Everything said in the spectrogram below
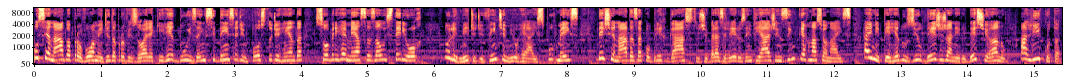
o Senado aprovou a medida provisória que reduz a incidência de imposto de renda sobre remessas ao exterior, no limite de 20 mil reais por mês, destinadas a cobrir gastos de brasileiros em viagens internacionais. A MP reduziu desde janeiro deste ano a alíquota,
